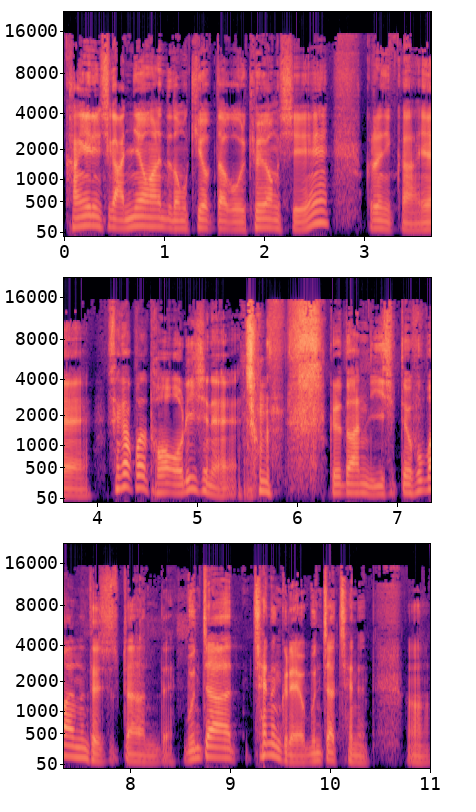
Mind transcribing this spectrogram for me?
강예린 씨가 안녕 하는데 너무 귀엽다고 우리 교영 씨. 그러니까, 예. 생각보다 더 어리시네. 좀, 그래도 한 20대 후반은 되실 줄 알았는데. 문자채는 그래요. 문자채는. 어.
